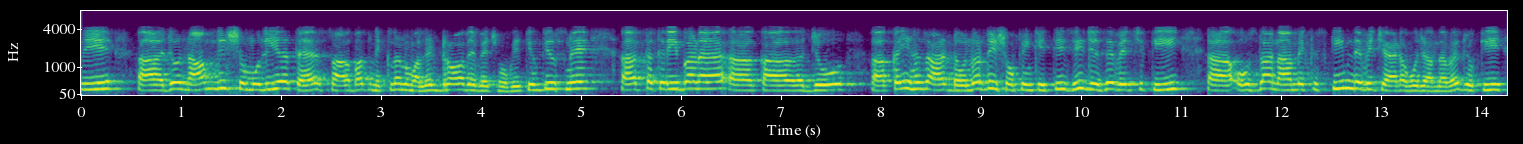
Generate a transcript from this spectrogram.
ਦੀ ਜੋ ਨਾਮ ਦੀ ਸ਼ਮੂਲੀਅਤ ਹੈ ਸਾਲ ਬਾਅਦ ਨਿਕਲਣ ਵਾਲੇ ਡਰਾਅ ਦੇ ਵਿੱਚ ਹੋ ਗਈ ਕਿਉਂਕਿ ਉਸਨੇ ਅ, ਤਕਰੀਬਨ ਅ, ਜੋ ਕਈ ਹਜ਼ਾਰ ਡਾਲਰ ਦੀ ਸ਼ੋਪਿੰਗ ਕੀਤੀ ਸੀ ਜਿਸ ਦੇ ਵਿੱਚ ਕਿ ਅ, ਉਸ ਦਾ ਨਾਮ ਇੱਕ ਸਕੀਮ ਦੇ ਵਿੱਚ ਐਡ ਹੋ ਜਾਂਦਾ ਵਾ ਜੋ ਕਿ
